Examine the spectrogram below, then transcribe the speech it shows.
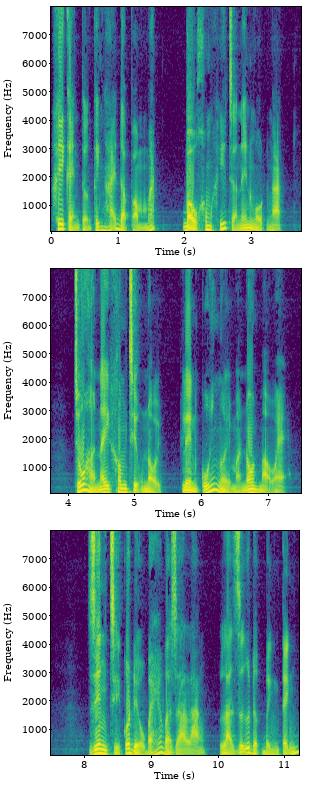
Khi cảnh tượng kinh hãi đập vào mắt Bầu không khí trở nên ngột ngạt. Chú ở đây không chịu nổi liền cúi người mà nôn mà ọe riêng chỉ có điều bé và già làng là giữ được bình tĩnh.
